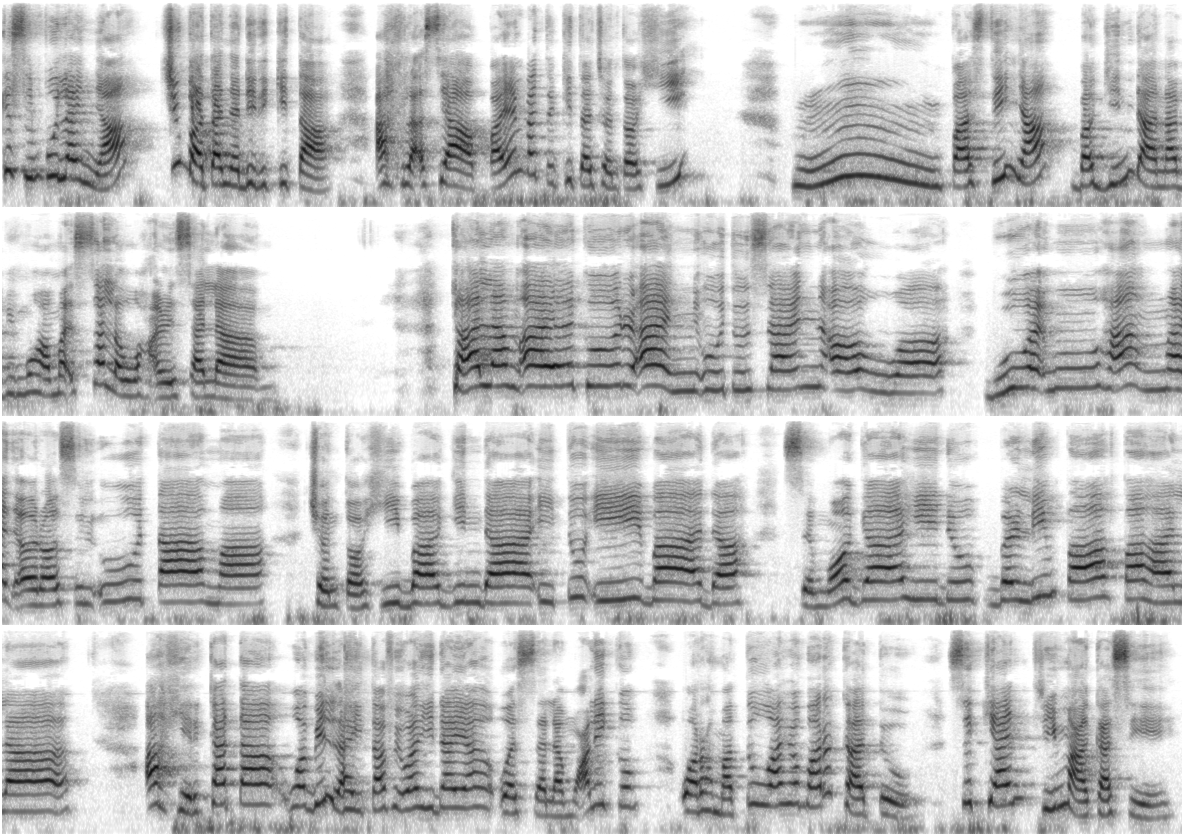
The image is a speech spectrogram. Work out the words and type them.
Kesimpulannya, cuba tanya diri kita, akhlak siapa yang patut kita contohi? Hmm, pastinya baginda Nabi Muhammad sallallahu alaihi wasallam. Kalam Al-Quran utusan Allah buat Muhammad Rasul utama. Contohi baginda itu ibadah. Semoga hidup berlimpah pahala. Akhir kata, wabillahi taufiq wal hidayah. Wassalamualaikum warahmatullahi wabarakatuh. Sekian, terima kasih.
